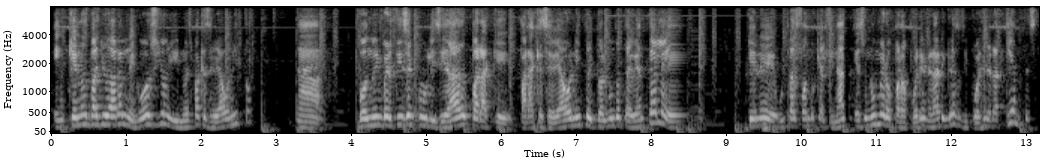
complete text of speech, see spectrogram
en qué nos va a ayudar al negocio y no es para que se vea bonito. Ah, vos no invertís en publicidad para que, para que se vea bonito y todo el mundo te vea en tele tiene un trasfondo que al final es un número para poder generar ingresos y poder generar clientes.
